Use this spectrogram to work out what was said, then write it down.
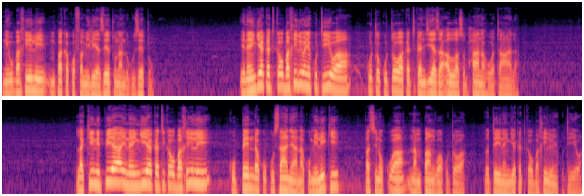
ni ubakhili mpaka kwa familia zetu na ndugu zetu. Inaingia katika ubakhili wenye kutiiwa kuto kutoa katika njia za Allah subhanahu wa ta'ala. Lakini pia inaingia katika ubakhili kupenda kukusanya na kumiliki pasinokuwa na mpango wa kutoa yote inaingia katika ubakhili wenye kutiiwa.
